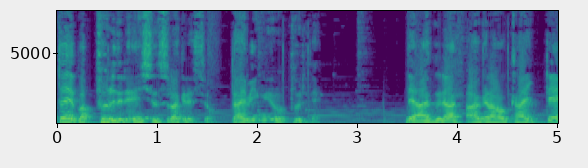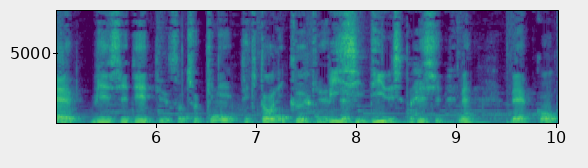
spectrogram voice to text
例えばプールで練習するわけですよ。ダイビング用のプールで。で、あぐら、あぐらをかいて、BCD っていうその直帰に適当に空気入れて。BCD でしたね。BC ね。で、こ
